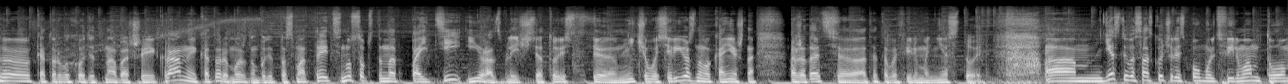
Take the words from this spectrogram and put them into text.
э, который выходит на большие экраны, который можно будет посмотреть, ну, собственно, пойти и развлечься. То есть э, ничего серьезного, конечно, ожидать э, от этого фильма не стоит. Если вы соскучились по мультфильмам, то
